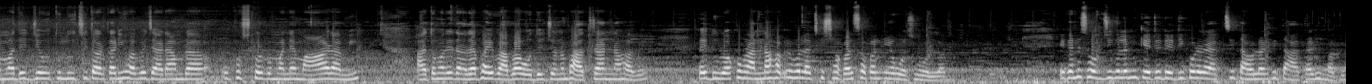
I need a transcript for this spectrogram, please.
আমাদের যেহেতু লুচি তরকারি হবে, যারা আমরা উপোস করব মানে মা আর আমি, আর তোমাদের দাদাভাই, বাবা, ওদের জন্য ভাত রান্না হবে। তাই দু রকম রান্না হবে বলে আজকে সকাল সকাল নিয়ে বসে পড়লাম। এখানে সবজিগুলো আমি কেটে রেডি করে রাখছি, তাহলে আর কি তাড়াতাড়ি হবে।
